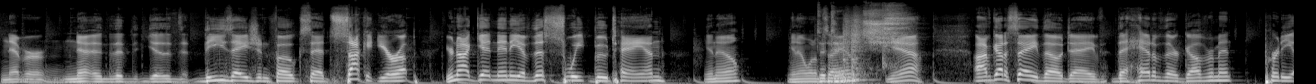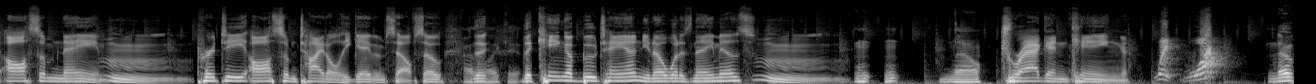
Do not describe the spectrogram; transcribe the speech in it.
Never. Ne- the, the, the- these Asian folks said, "Suck it, Europe. You're not getting any of this sweet Bhutan." You know. You know what I'm Da-dum. saying? Yeah. I've got to say though, Dave, the head of their government, pretty awesome name. Hmm. Pretty awesome title he gave himself. So I the like it. the king of Bhutan, you know what his name is? Hmm. No. Dragon King. Wait, what? No.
